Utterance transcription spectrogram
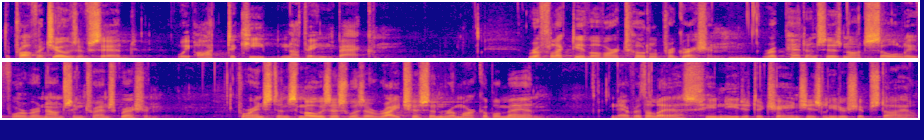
The prophet Joseph said, We ought to keep nothing back. Reflective of our total progression, repentance is not solely for renouncing transgression. For instance, Moses was a righteous and remarkable man. Nevertheless, he needed to change his leadership style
